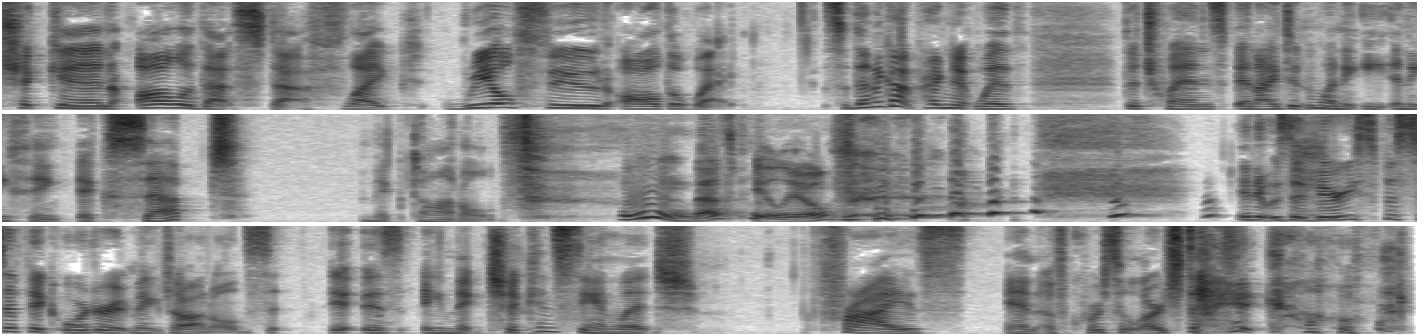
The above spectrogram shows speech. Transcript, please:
chicken, all of that stuff, like real food all the way. So then I got pregnant with the twins, and I didn't want to eat anything except McDonald's. Mm, that's paleo. And it was a very specific order at McDonald's. It is a McChicken sandwich, fries, and of course, a large Diet Coke.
